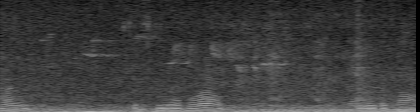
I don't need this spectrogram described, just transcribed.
ไม่ถึงถึงไหนข้างล่างเลยกระชาก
